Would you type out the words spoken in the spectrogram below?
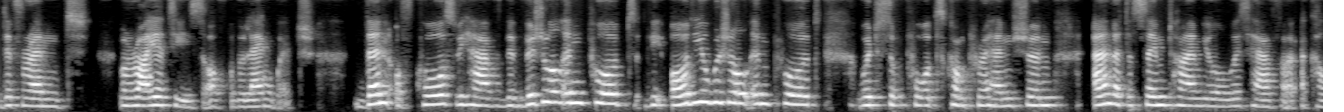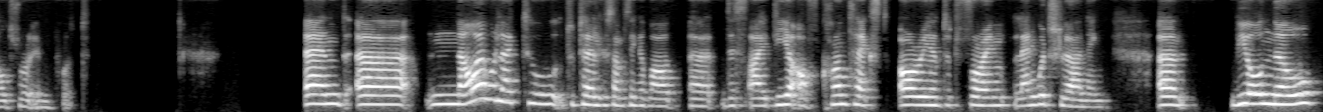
different varieties of the language. Then, of course, we have the visual input, the audiovisual input, which supports comprehension. And at the same time, you always have a, a cultural input. And uh, now I would like to, to tell you something about uh, this idea of context-oriented foreign language learning. Um, we all know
